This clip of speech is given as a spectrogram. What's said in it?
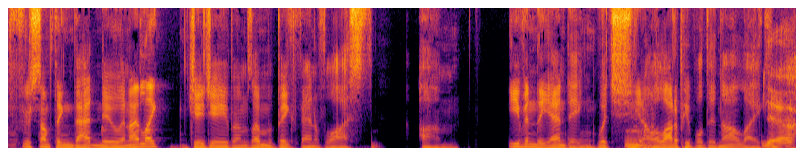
for something that new. And I like J.J. Abrams. I'm a big fan of Lost. Um, even the ending, which you know a lot of people did not like. Yeah.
